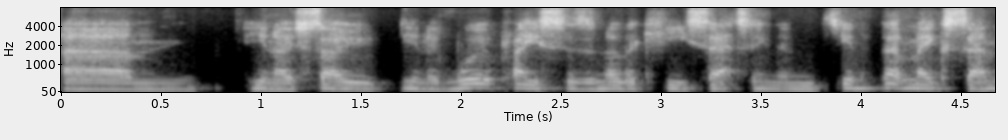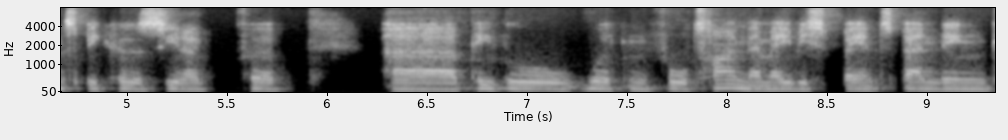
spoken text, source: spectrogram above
Um, you know, so you know, workplace is another key setting, and you know that makes sense because you know for uh, people working full time, they may be spend, spending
